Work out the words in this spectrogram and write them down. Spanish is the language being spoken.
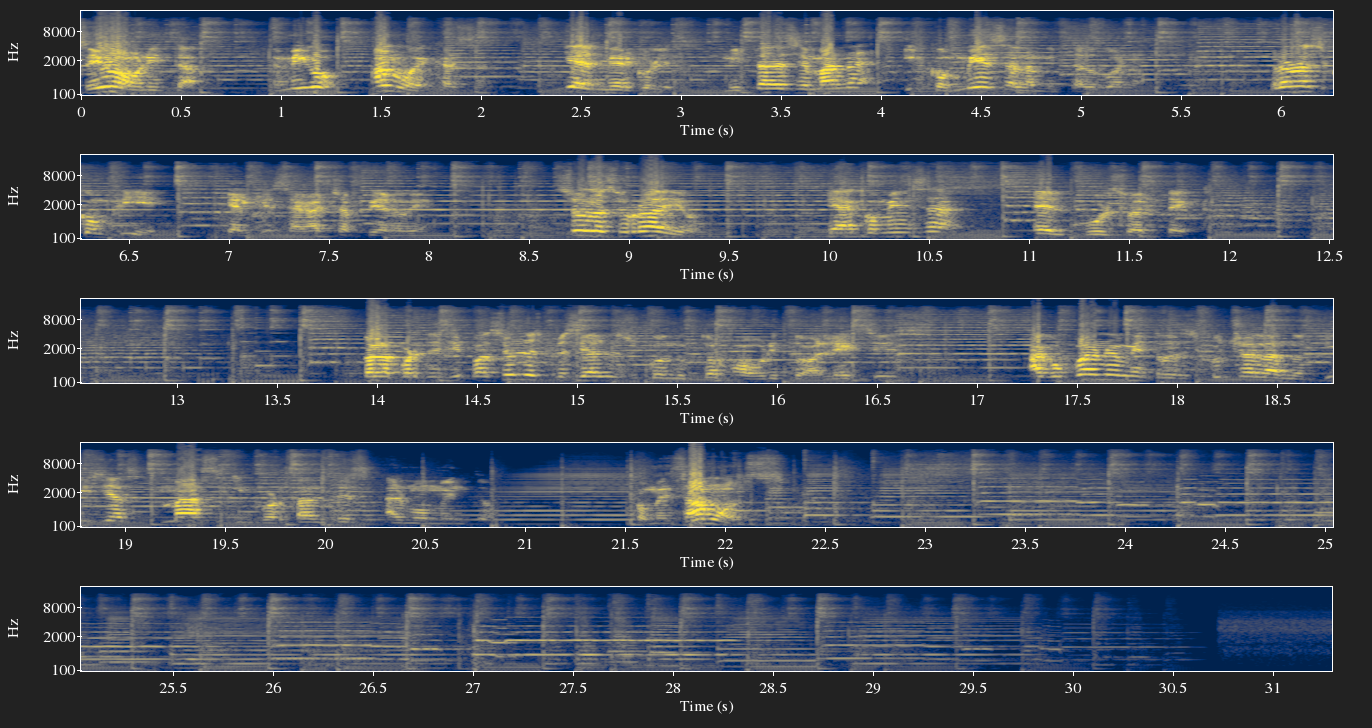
Señora bonita, amigo, amo de casa. Ya es miércoles, mitad de semana y comienza la mitad buena. Pero no se confíe, que el que se agacha pierde. Solo su radio. Ya comienza el pulso del tech. Con la participación especial de su conductor favorito Alexis, acompáñame mientras escucha las noticias más importantes al momento. ¡Comenzamos!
